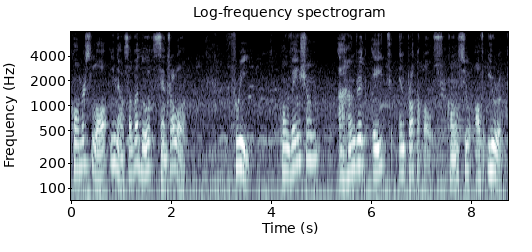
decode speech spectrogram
commerce law in El Salvador, Central Law. 3. Convention 108 and Protocols, Council of Europe.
